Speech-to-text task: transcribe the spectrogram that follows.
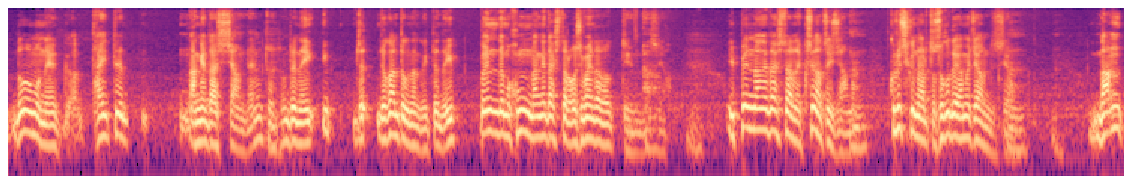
どうもね大抵投げ出しちゃうんだよね。それでねい助監督なんか言ってんだいっぺんでも本投げ出したらおしまいだぞって言うんですよ。いっぺん投げ出したらね癖がついちゃうの、苦しくなるとそこでやめちゃうんですよ。なん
